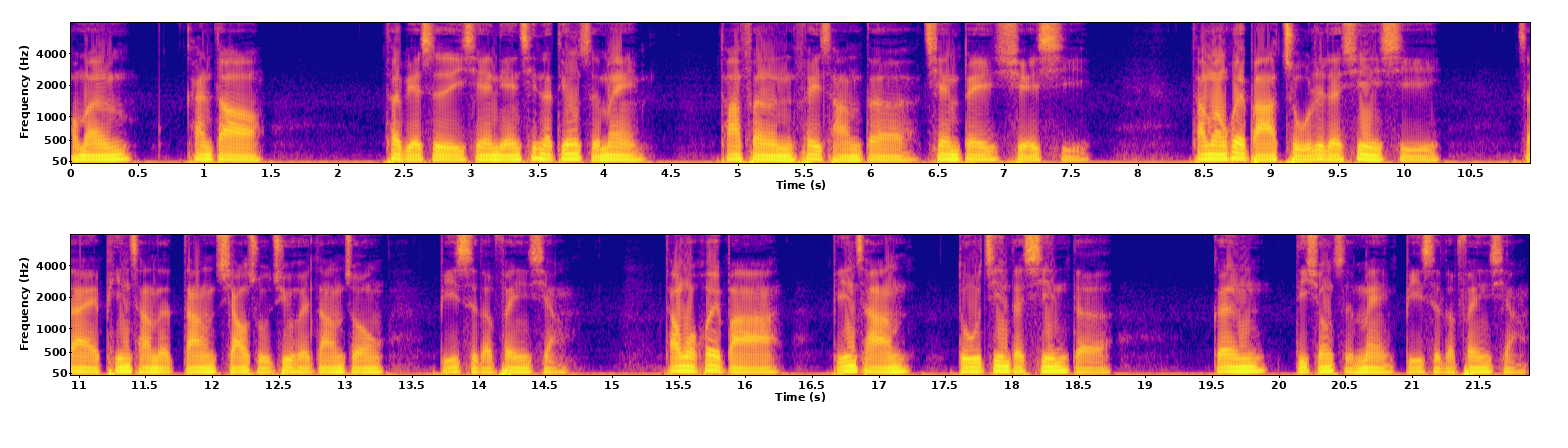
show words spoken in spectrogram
我们看到，特别是一些年轻的弟兄姊妹，他们非常的谦卑学习。他们会把主日的信息，在平常的当小组聚会当中彼此的分享。他们会把平常读经的心得跟弟兄姊妹彼此的分享。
